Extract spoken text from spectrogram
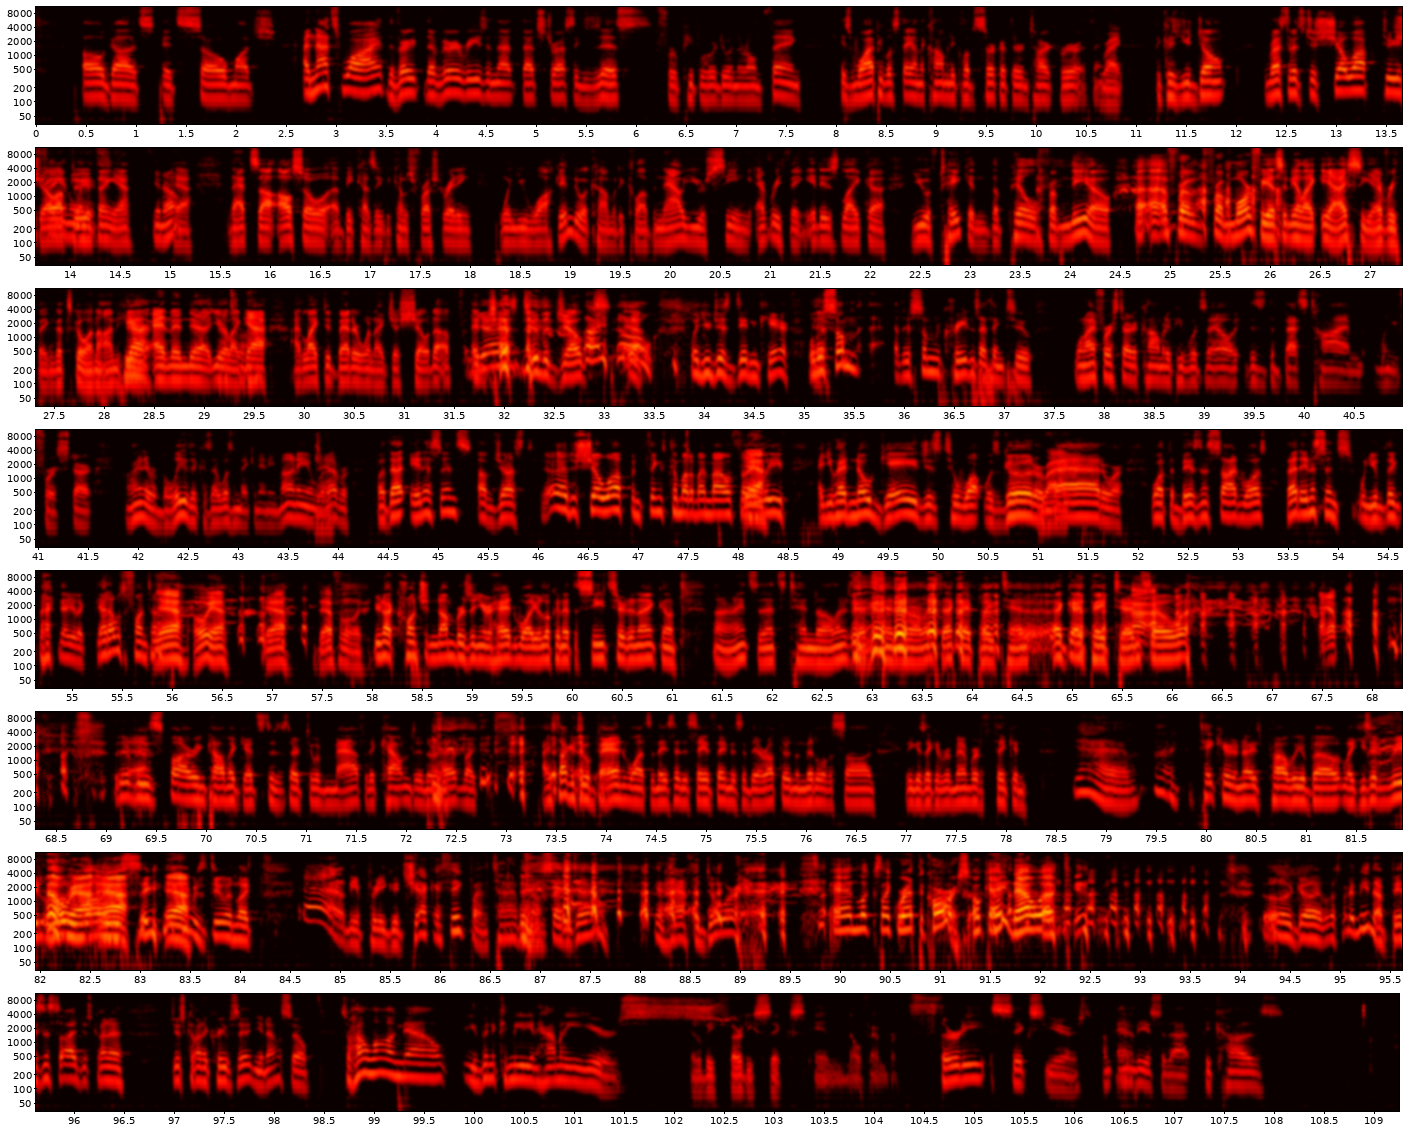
oh god, it's it's so much, and that's why the very the very reason that that stress exists for people who are doing their own thing is why people stay on the comedy club circuit their entire career. I think, Right. Because you don't. The rest of it's just show up, do your Show thing, up, do your thing. Yeah. You know? Yeah. That's uh, also uh, because it becomes frustrating when you walk into a comedy club. Now you're seeing everything. It is like uh, you have taken the pill from Neo, uh, uh, from from Morpheus, and you're like, yeah, I see everything that's going on here. Yeah. And then uh, you're That's like, right. yeah, I liked it better when I just showed up and Yes. just do the jokes. I Yeah. know. When you just didn't care. Well, there's some there's some credence I think too. When I first started comedy, people would say, "Oh, this is the best time when you first start." I never believed it because I wasn't making any money and whatever. But that innocence of just, yeah, just show up and things come out of my mouth and I leave, and you had no gauge as to what was good or Right. bad or what the business side was. That innocence, when you think back now, you're like, "Yeah, that was a fun time." Yeah. Oh yeah. Yeah. Definitely. You're not crunching numbers in your head while you're looking at the seats here tonight, going, "All right, so that's ten dollars. That's ten dollars. that guy paid ten. That guy paid ten. So uh, Yep. and every aspiring comic gets to start doing math and accountant in their head. Like I was talking to a band once, and they said the same thing. They said they were up there in the middle of a song, and he goes, "I can remember thinking." Yeah, take care tonight is probably about like he said. Read Oh, yeah, while he yeah, was singing. yeah. He was doing like, yeah, it'll be a pretty good check, I think, by the time we're all said and done. Get half the door. And looks like we're at the chorus. Okay. Now. Uh, oh god, that's what I mean. That business side just kind of just kind of creeps in, you know. So so how long now? You've been a comedian? How many years? It'll be 36 in November. thirty six years. I'm envious of that because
